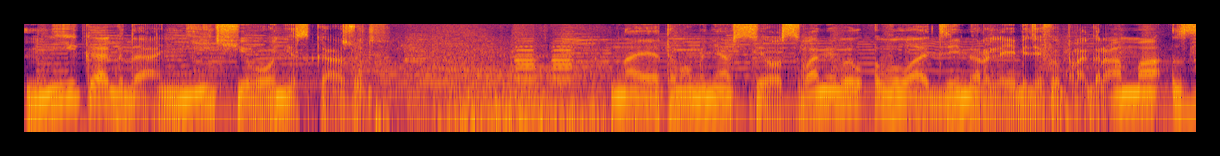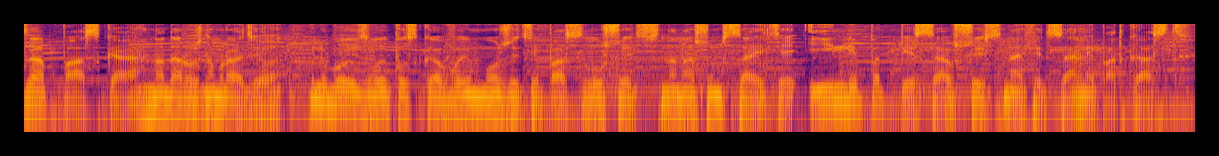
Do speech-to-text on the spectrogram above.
Никогда ничего не скажут. На этом у меня все. С вами был Владимир Лебедев и программа «Запаска» на Дорожном радио. Любой из выпусков вы можете послушать на нашем сайте или подписавшись на официальный подкаст.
